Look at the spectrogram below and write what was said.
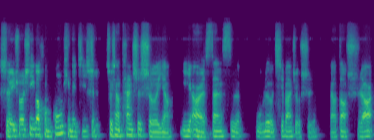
所以说是一个很公平的机制，就像贪吃蛇一样，一二三四五六七八九十，然后到十二，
